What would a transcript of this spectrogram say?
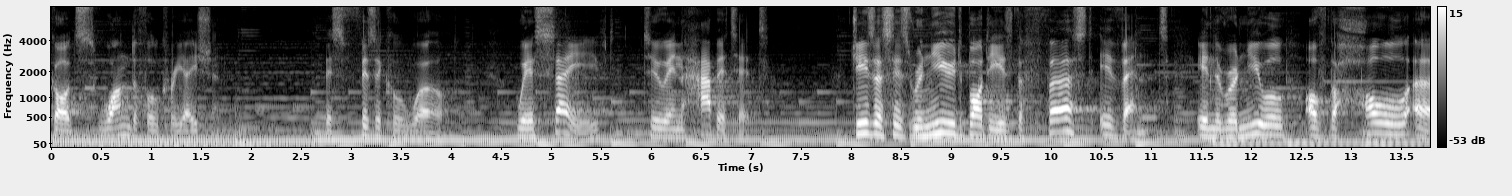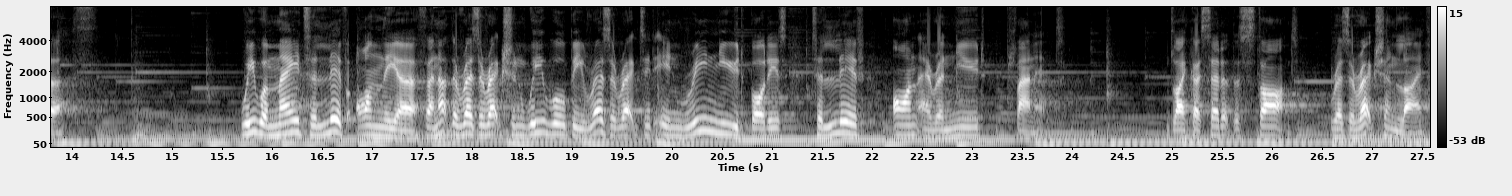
God's wonderful creation, this physical world. We're saved to inhabit it. Jesus' renewed body is the first event in the renewal of the whole earth. We were made to live on the earth, and at the resurrection, we will be resurrected in renewed bodies to live on a renewed planet. Like I said at the start, resurrection life,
